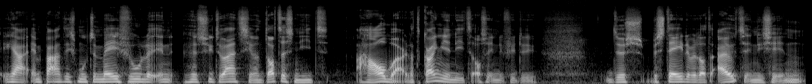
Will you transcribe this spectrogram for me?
ja, empathisch moeten meevoelen in hun situatie. Want dat is niet haalbaar. Dat kan je niet als individu. Dus besteden we dat uit in die zin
